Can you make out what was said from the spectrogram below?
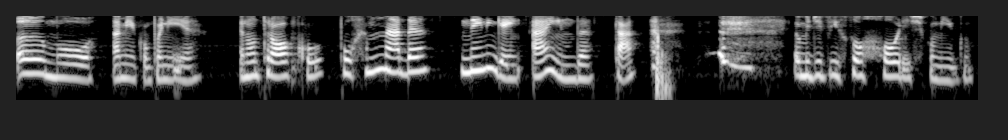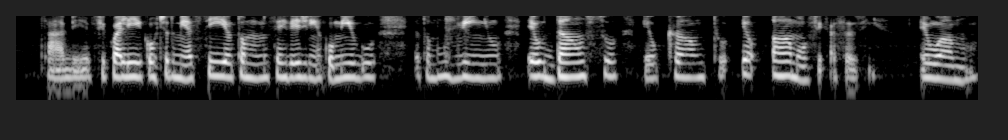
amo a minha companhia. Eu não troco por nada nem ninguém ainda, tá? eu me divirto horrores comigo sabe? Eu fico ali curtindo minha cia, eu tomo uma cervejinha comigo, eu tomo um vinho, eu danço, eu canto. Eu amo ficar sozinha. Eu amo.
